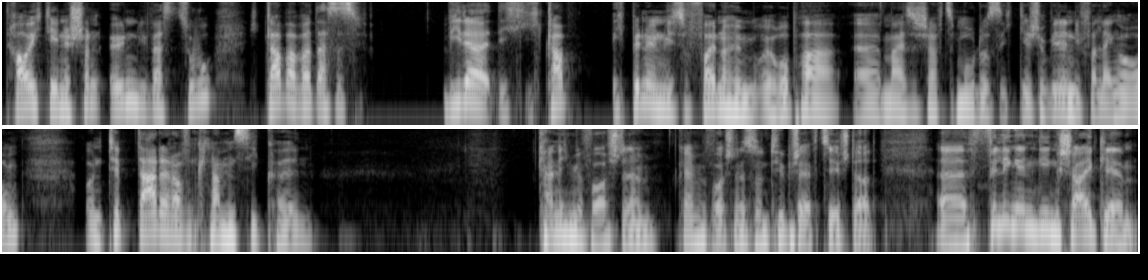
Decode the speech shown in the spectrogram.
traue ich denen schon irgendwie was zu. Ich glaube aber, dass es wieder, ich, ich glaube, ich bin irgendwie so voll noch im Europameisterschaftsmodus. Ich gehe schon wieder in die Verlängerung und tippe da dann auf einen knappen Sieg Köln. Kann ich mir vorstellen. Kann ich mir vorstellen. Das ist so ein typischer FC-Start. Äh, Villingen gegen Schalke.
